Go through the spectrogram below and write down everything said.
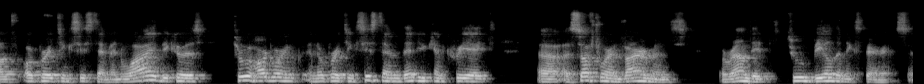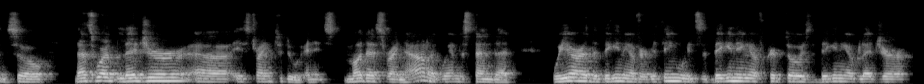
of operating system. And why? Because through hardware and operating system, then you can create uh, a software environment around it to build an experience. And so that's what Ledger uh, is trying to do. And it's modest right now. Like we understand that we are at the beginning of everything. It's the beginning of crypto, it's the beginning of Ledger.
